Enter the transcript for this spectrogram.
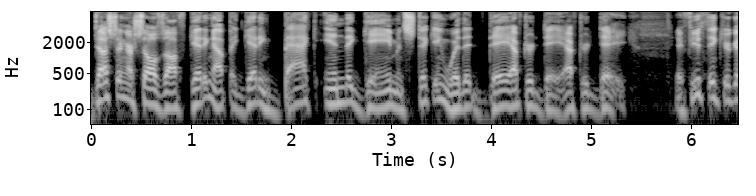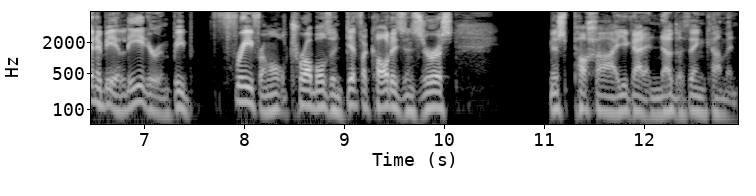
dusting ourselves off, getting up, and getting back in the game and sticking with it day after day after day. If you think you're going to be a leader and be free from all troubles and difficulties and tzuris, Miss Pacha, you got another thing coming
